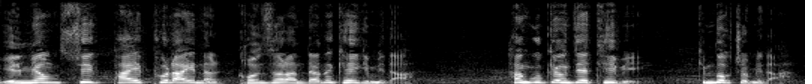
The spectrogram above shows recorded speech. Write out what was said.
일명 수익 파이프라인을 건설한다는 계획입니다. 한국경제TV 김덕조입니다.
